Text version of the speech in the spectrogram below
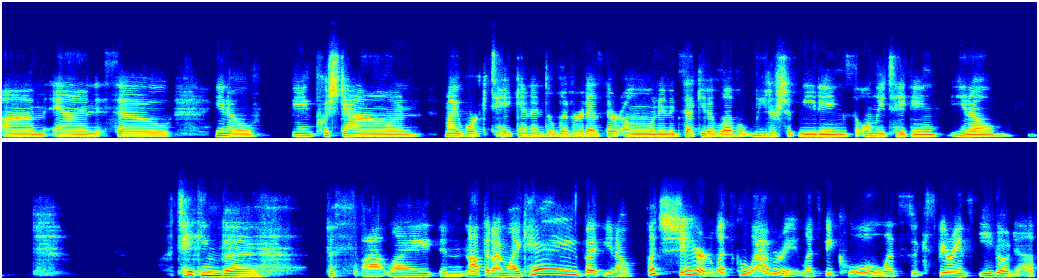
Um, and so, you know, being pushed down, my work taken and delivered as their own in executive level leadership meetings, only taking, you know, taking the the spotlight and not that I'm like, hey, but you know, let's share, let's collaborate, let's be cool, let's experience ego death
